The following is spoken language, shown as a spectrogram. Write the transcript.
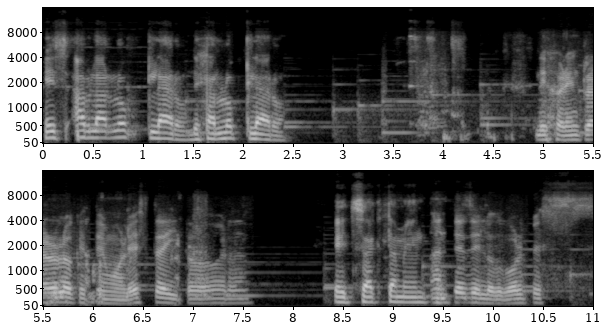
es hablarlo claro, dejarlo claro. Dejar en claro lo que te molesta y todo, ¿verdad? Exactamente. Antes de los golpes.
